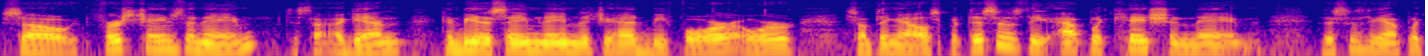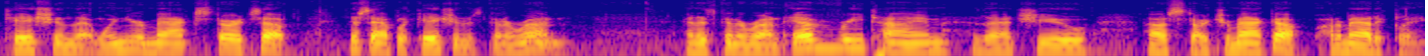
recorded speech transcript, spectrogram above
So first change the name, just uh, again, can be the same name that you had before or something else, but this is the application name. This is the application that when your Mac starts up, this application is going to run. And it's going to run every time that you uh, start your Mac up automatically.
